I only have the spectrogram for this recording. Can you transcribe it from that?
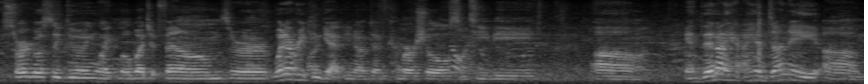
started mostly doing like low budget films or whatever you can get. You know, I've done commercials and TV. Um, and then I, I had done a, um,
